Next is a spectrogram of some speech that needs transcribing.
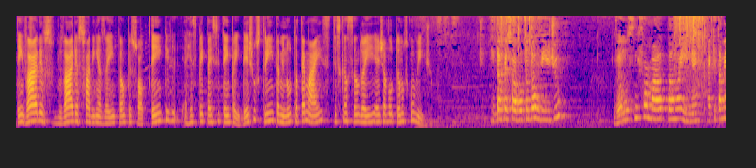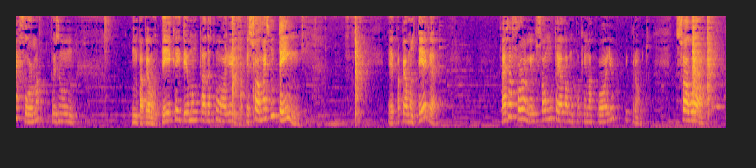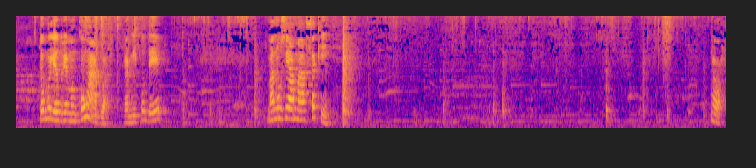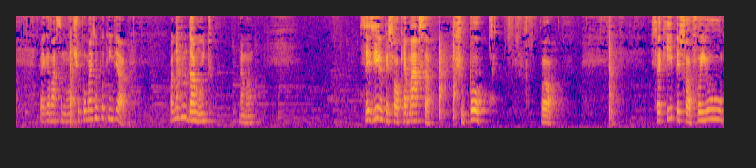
Tem várias, várias farinhas aí, então, pessoal, tem que respeitar esse tempo aí. Deixa uns 30 minutos até mais descansando aí, aí já voltamos com o vídeo. Então, pessoal, voltando ao vídeo, Vamos informar o pão aí, né? Aqui tá minha forma, pus um, um papel manteiga e dei uma untada com óleo aí. Pessoal, mas não tem é, papel manteiga? Faz a forma mesmo, só unta ela um pouquinho lá com óleo e pronto. Pessoal, ó, estou molhando minha mão com água, pra mim poder manusear a massa aqui. Ó, pega a massa não chupou mais um pouquinho de água. Pra não grudar muito na mão. Vocês viram, pessoal, que a massa chupou? Ó. Isso aqui, pessoal, foi o...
